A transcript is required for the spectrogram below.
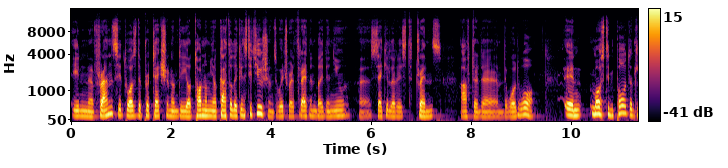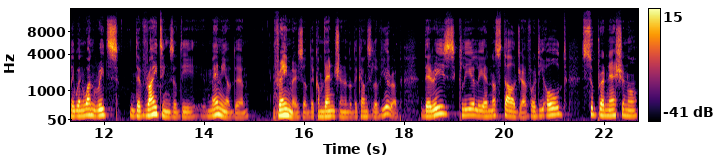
In uh, France, it was the protection of the autonomy of Catholic institutions, which were threatened by the new uh, secularist trends after the, the World War and most importantly, when one reads the writings of the many of the framers of the convention and of the Council of Europe, there is clearly a nostalgia for the old supranational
